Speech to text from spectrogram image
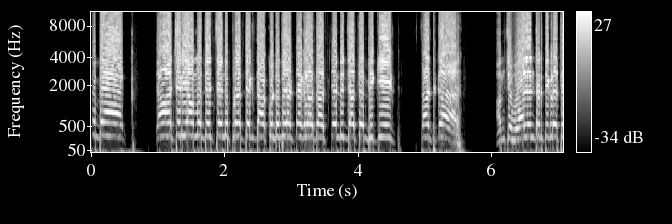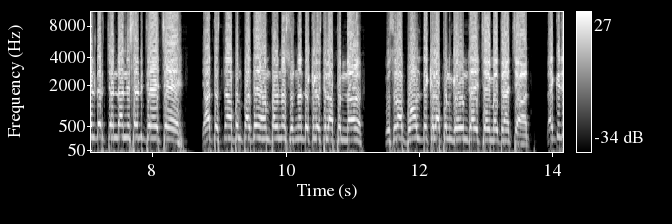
टू बॅक त्या आचर्यामध्ये चेंडू प्रत्येकदा कुटुंबियात टाकला होता. चेंडू जातो विकेट. षटकार. आमचे व्हॉलेंटियर तिकडे असेल तर चेंडू जायचे. यात असताना आपण पाहतोय अंपायरना सूचना देखील असतील आपण दुसरा बॉल देखील आपण घेऊन जायचा आहे मैदानाच्या आत. लगेच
